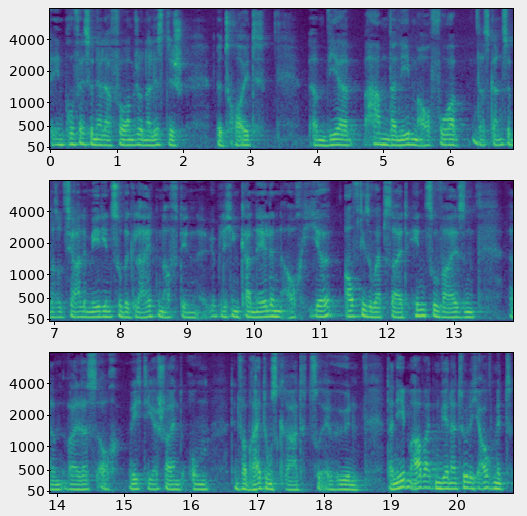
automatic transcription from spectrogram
in professioneller Form journalistisch betreut wir haben daneben auch vor, das Ganze über soziale Medien zu begleiten, auf den üblichen Kanälen auch hier auf diese Website hinzuweisen, ähm, weil das auch wichtig erscheint, um den Verbreitungsgrad zu erhöhen. Daneben arbeiten wir natürlich auch mit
